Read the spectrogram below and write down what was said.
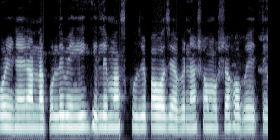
করি নাই। রান্না করলে ভেঙে গেলে মাছ খুঁজে পাওয়া যাবে না, সমস্যা হবে এতে।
